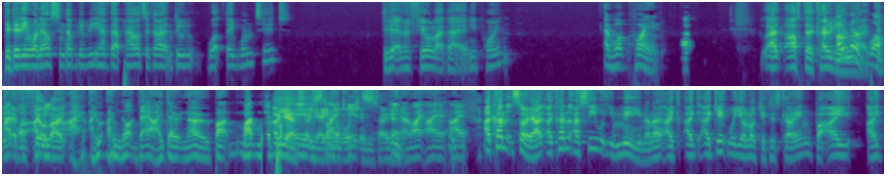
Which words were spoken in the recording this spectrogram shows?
did anyone else in WWE have that power to go out and do what they wanted? Did it ever feel like that at any point? At what point? Uh, After Cody Oh no! arrived, Well, did it I, ever well, I feel mean, like I, I, I'm not there. I don't know. But my, my point Oh, yeah, so is, yeah, you're not like, watching, it's so, yeah. you know, I, I, I I kind of sorry, I, I kind of I see what you mean, and I, I I I get where your logic is going, but I I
